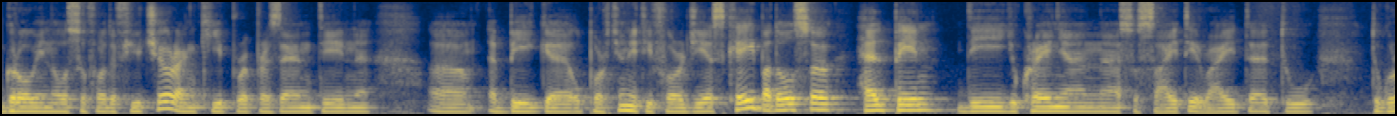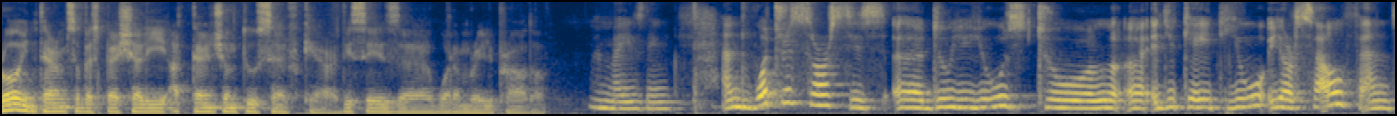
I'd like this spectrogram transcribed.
growing also for the future and keep representing uh, a big uh, opportunity for GSK, but also helping the Ukrainian uh, society, right, uh, to to grow in terms of especially attention to self-care. This is what I'm really proud of. Amazing. And what resources uh, do you use to uh, educate you yourself and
